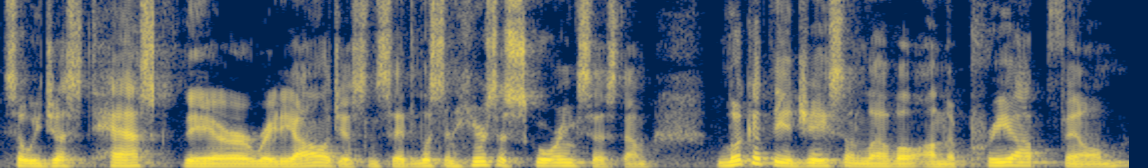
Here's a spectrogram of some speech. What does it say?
So we just tasked their radiologists and said, listen, here's a scoring system. Look at the adjacent level on the pre-op film,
